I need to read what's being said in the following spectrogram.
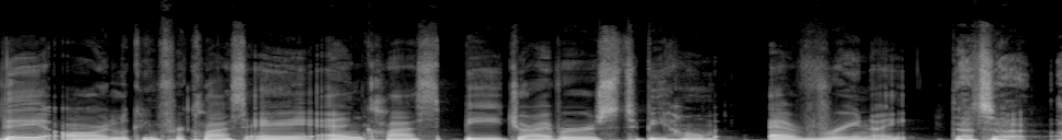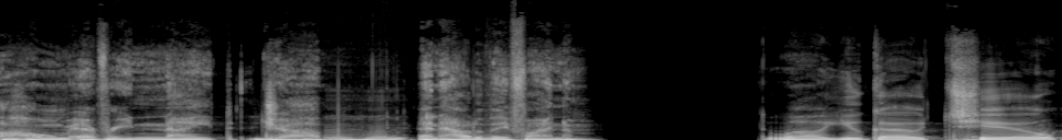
They are looking for Class A and Class B drivers to be home every night. That's a, a home every night job. Mm-hmm. And how do they find them? Well, you go to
